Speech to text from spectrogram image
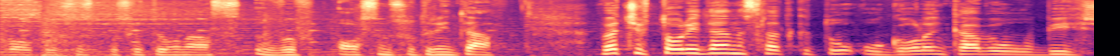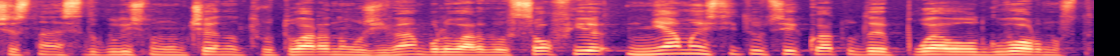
с посетил нас в 8 сутринта. Вече втори ден след като оголен кабел уби 16-годишно момче на тротуара на Оживен булевард в София, няма институция, която да е поела отговорност.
